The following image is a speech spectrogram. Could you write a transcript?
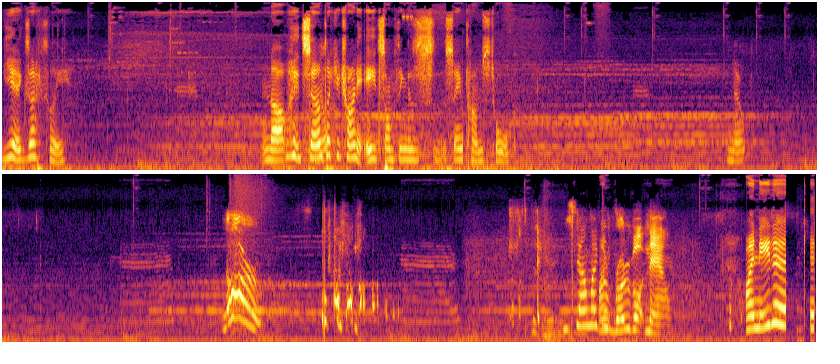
yeah, exactly. No, it sounds Nope. like you're trying to eat something as at the same time as talk. Nope. No! you sound like a I'm- robot now. I need to get...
